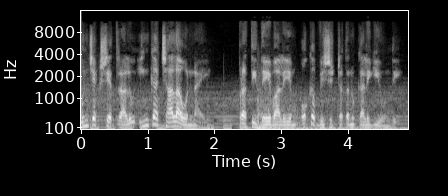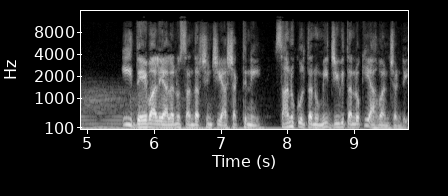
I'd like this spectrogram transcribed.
పుణ్యక్షేత్రాలు ఇంకా చాలా ఉన్నాయి. ప్రతి దేవాలయం ఒక విశిష్టతను కలిగి ఉంది. ఈ దేవాలయాలను సందర్శించి ఆ శక్తిని సానుకూలతను మీ జీవితంలోకి ఆహ్వానించండి.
